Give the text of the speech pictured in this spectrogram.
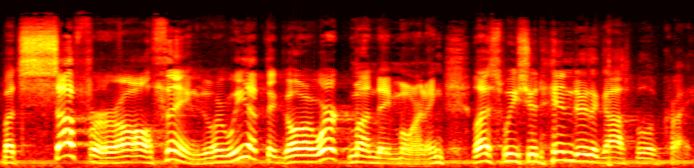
but suffer all things. Or we have to go to work Monday morning, lest we should hinder the gospel of Christ.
